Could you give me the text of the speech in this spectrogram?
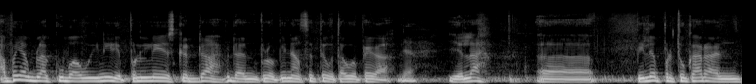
Apa yang berlaku baru ini di Perlis, Kedah dan Pulau Pinang serta Utara Perak Ya. Ialah uh, bila pertukaran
